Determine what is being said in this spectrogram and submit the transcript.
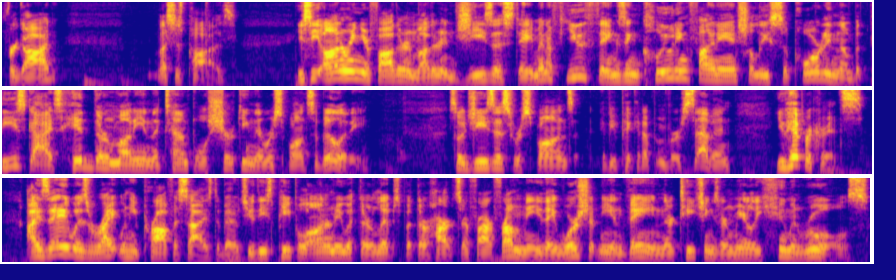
for God? Let's just pause. You see, honoring your father and mother in Jesus' day meant a few things, including financially supporting them, but these guys hid their money in the temple, shirking their responsibility. So Jesus responds, if you pick it up in verse 7, You hypocrites! Isaiah was right when he prophesied about you. These people honor me with their lips, but their hearts are far from me. They worship me in vain. Their teachings are merely human rules.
